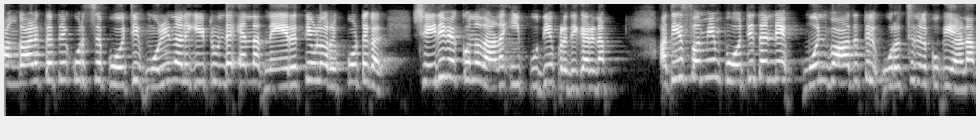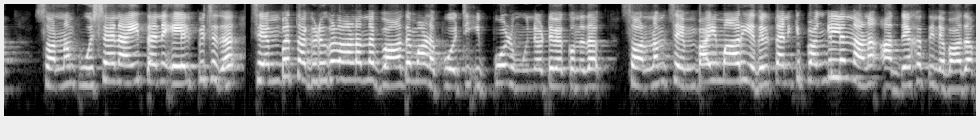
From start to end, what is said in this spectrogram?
പങ്കാളിത്തത്തെ കുറിച്ച് പോറ്റി മൊഴി നൽകിയിട്ടുണ്ട് എന്ന നേരത്തെയുള്ള റിപ്പോർട്ടുകൾ ശരിവെക്കുന്നതാണ് ഈ പുതിയ പ്രതികരണം. അതേസമയം പോറ്റി തന്റെ മുൻ വാദത്തിൽ ഉറച്ചു നിൽക്കുകയാണ്. സ്വർണം പൂശാനായി തന്നെ ഏൽപ്പിച്ചത് ചെമ്പ് തകിടുകളാണെന്ന വാദമാണ് പോറ്റി ഇപ്പോഴും മുന്നോട്ട് വെക്കുന്നത്. സ്വർണം ചെമ്പായി മാറിയതിൽ തനിക്ക് പങ്കില്ലെന്നാണ് അദ്ദേഹത്തിന്റെ വാദം.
